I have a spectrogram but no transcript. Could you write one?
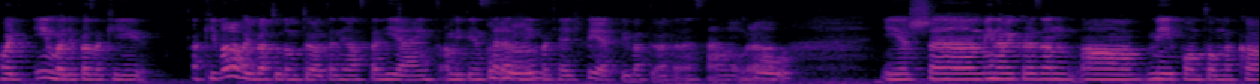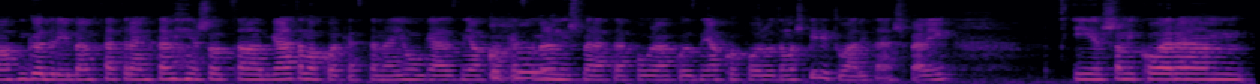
hogy én vagyok az, aki, aki valahogy be tudom tölteni azt a hiányt, amit én szeretnék, uh-huh. hogyha egy férfi betöltene számomra. Uh. És um, én amikor ezen a mélypontomnak a gödrében fetrengtem, és ott szaladgáltam, akkor kezdtem el jogázni, akkor uh-huh. kezdtem el önismerettel foglalkozni, akkor fordultam a spiritualitás felé. És amikor um,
